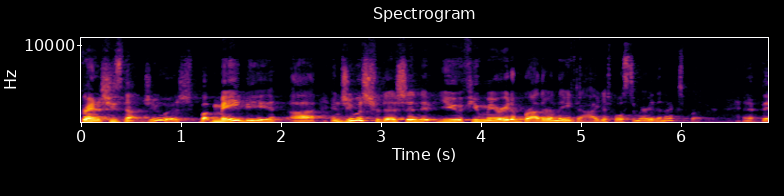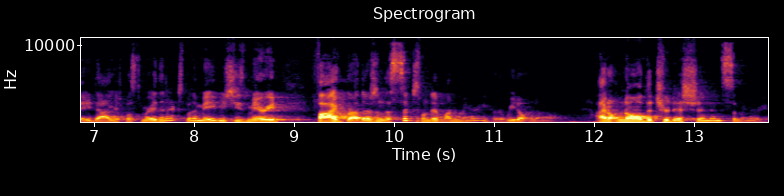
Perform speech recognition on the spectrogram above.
granted she's not Jewish, but maybe uh, in Jewish tradition, you, if you married a brother and they died, you're supposed to marry the next brother. And if they die, you're supposed to marry the next one. And maybe she's married five brothers and the sixth one didn't want to marry her. We don't know. I don't know the tradition in Samaria.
